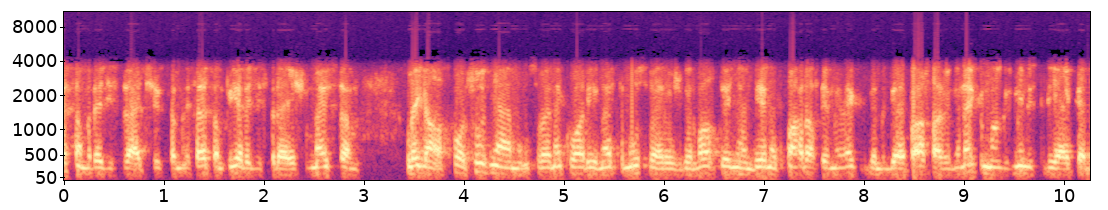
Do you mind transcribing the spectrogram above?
esam reģistrēti, ka mēs esam pieregistrējuši, mēs esam uh, legāls sports uzņēmums vai neko arī mēs esam uzsvēruši gan valsts ieņēmuma dienas pārstāvjiem, gan pārstāvjiem, gan ekonomikas ministrijai, ka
